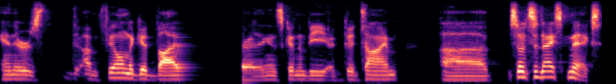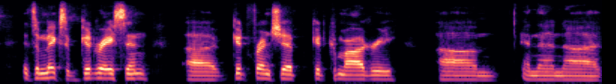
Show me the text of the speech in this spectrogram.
and there's I'm feeling a good vibe. There. I think it's going to be a good time. Uh, so it's a nice mix. It's a mix of good racing, uh, good friendship, good camaraderie, um, and then uh,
